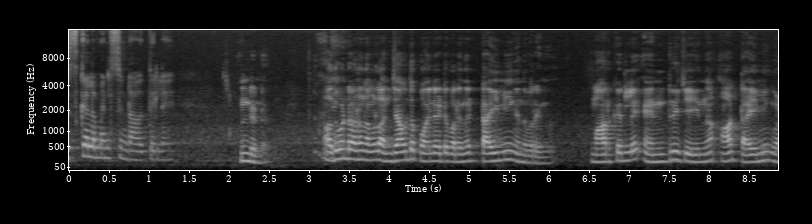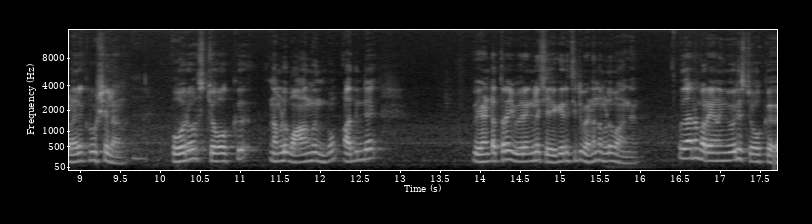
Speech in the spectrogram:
റിസ്ക് എലമെന്റ്സ് ഉണ്ടാവത്തില്ലേ? ഉണ്ട് ഉണ്ട്. അതുകൊണ്ടാണ് നമ്മൾ അഞ്ചാമത്തെ പോയിന്റ് ആയിട്ട് പറയുന്നത് ടൈമിംഗ് എന്ന് പറയുന്നത്. മാർക്കറ്റിൽ എൻട്രി ചെയ്യുന്ന ആ ടൈമിംഗ് വളരെ ക്രൂഷ്യലാണ് ഓരോ സ്റ്റോക്ക് നമ്മൾ വാങ്ങുമ്പോൾ അതിന്റെ വേണ്ടത്ര വിവരങ്ങൾ ശേഖരിച്ചിട്ട് വേണം നമ്മൾ വാങ്ങാൻ. ഉദാഹരണം പറയുകയാണെങ്കിൽ ഒരു സ്റ്റോക്ക്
